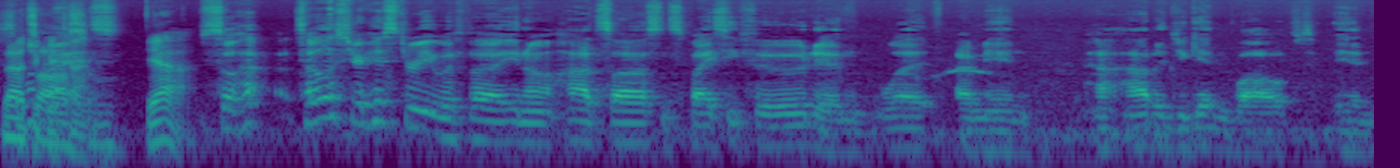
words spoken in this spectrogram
That's Such awesome. Yeah. So ha- tell us your history with uh, you know hot sauce and spicy food and what I mean. How, how did you get involved in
